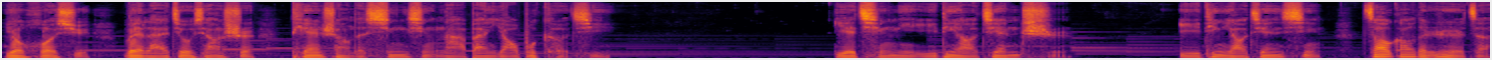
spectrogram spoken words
又或许未来就像是天上的星星那般遥不可及。也请你一定要坚持，一定要坚信，糟糕的日子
